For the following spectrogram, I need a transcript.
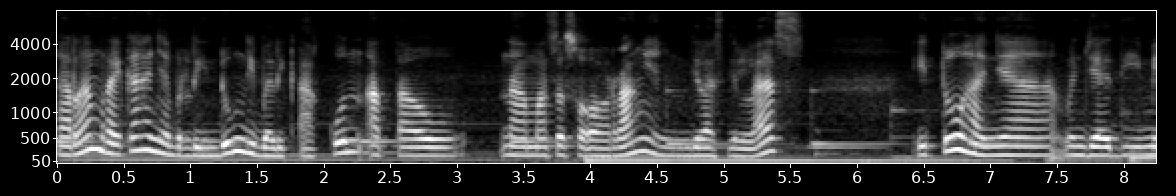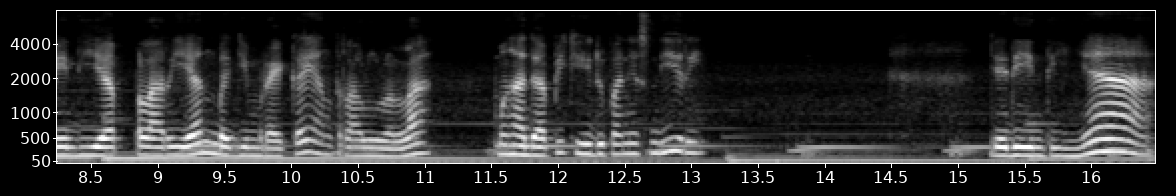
Karena mereka hanya berlindung di balik akun atau nama seseorang yang jelas-jelas itu hanya menjadi media pelarian bagi mereka yang terlalu lelah menghadapi kehidupannya sendiri. Jadi intinya,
